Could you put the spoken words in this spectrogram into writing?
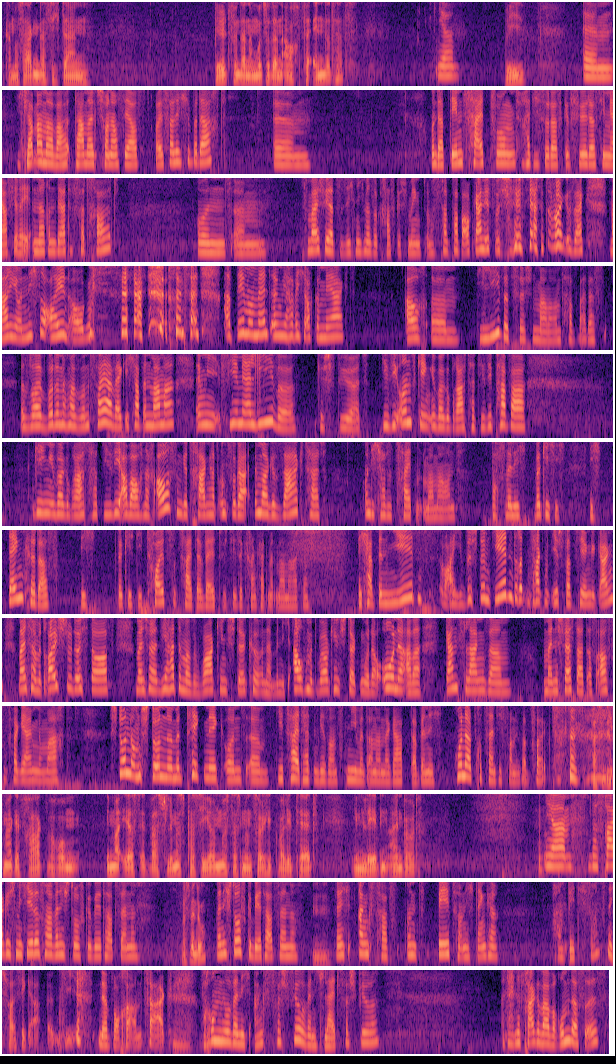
Kann man sagen, dass sich dein Bild von deiner Mutter dann auch verändert hat? Ja. Wie? Ähm, ich glaube, Mama war damals schon auch sehr auf Äußerliche bedacht. Ähm, und ab dem Zeitpunkt hatte ich so das Gefühl, dass sie mehr auf ihre inneren Werte vertraut. Und ähm, zum Beispiel hat sie sich nicht mehr so krass geschminkt. Und das fand Papa auch gar nicht so schön. Er hat immer gesagt, Marion, nicht so Eulenaugen. und dann ab dem Moment irgendwie habe ich auch gemerkt, auch ähm, die Liebe zwischen Mama und Papa, das, das wurde nochmal so ein Feuerwerk. Ich habe in Mama irgendwie viel mehr Liebe gespürt, die sie uns gegenübergebracht hat, die sie Papa gegenübergebracht hat, die sie aber auch nach außen getragen hat, uns sogar immer gesagt hat. Und ich hatte Zeit mit Mama und das will ich wirklich. Ich, ich denke, dass ich wirklich die tollste Zeit der Welt durch diese Krankheit mit Mama hatte. Ich hab, bin jeden, war bestimmt jeden dritten Tag mit ihr spazieren gegangen. Manchmal mit Rollstuhl durchs Dorf. Manchmal, die hatte mal so Walkingstöcke und dann bin ich auch mit Walkingstöcken oder ohne, aber ganz langsam. Und meine Schwester hat das auch super gern gemacht. Stunde um Stunde mit Picknick und ähm, die Zeit hätten wir sonst nie miteinander gehabt. Da bin ich hundertprozentig von überzeugt. Hast du dich mal gefragt, warum immer erst etwas Schlimmes passieren muss, dass man solche Qualität im Leben einbaut? ja, das frage ich mich jedes Mal, wenn ich Stoßgebete absende. Was, wenn du? Wenn ich Stoßgebete absende. Wenn ich Angst habe und bete und ich denke, warum bete ich sonst nicht häufiger irgendwie in der Woche am Tag? Warum nur, wenn ich Angst verspüre, wenn ich Leid verspüre? Und deine Frage war, warum das so ist?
